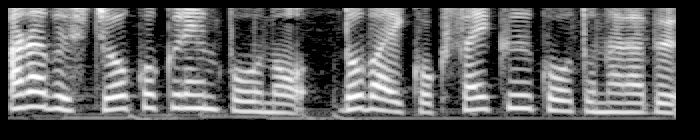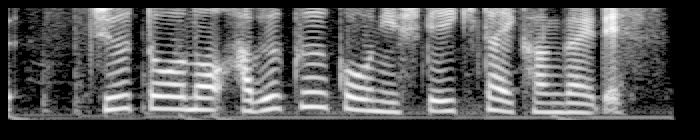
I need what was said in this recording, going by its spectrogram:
アラブ首長国連邦のドバイ国際空港と並ぶ中東のハブ空港にしていきたい考えです。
